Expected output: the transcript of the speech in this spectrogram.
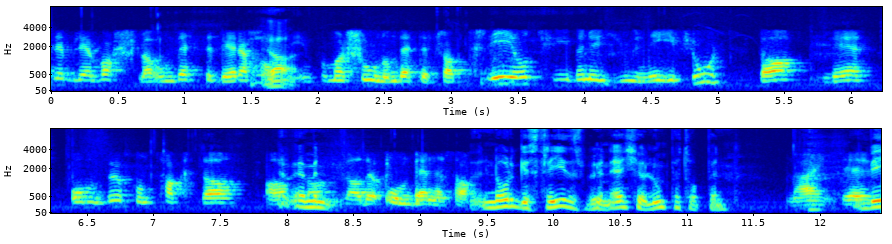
Dere, ble varsla om dette. Dere hadde ja. informasjon om dette fra 23.6 i fjor. Da ble Ombø kontakta av Dagbladet om denne saken. Norges Friidrettsforbund er ikke Lompetoppen. Nei, det, vi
